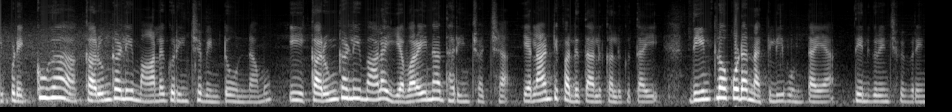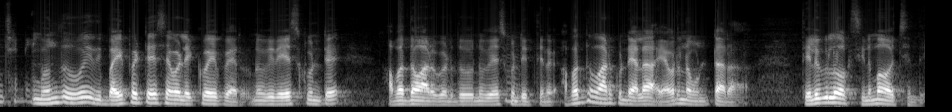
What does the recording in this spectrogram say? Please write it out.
ఇప్పుడు ఎక్కువగా కరుంగళి మాల గురించి వింటూ ఉన్నాము. ఈ కరుంగళి మాల ఎవరైనా ధరించవచ్చా ఎలాంటి ఫలితాలు కలుగుతాయి? దీంట్లో కూడా నకిలీ ఉంటాయా? దీని గురించి వివరించండి. ముందు ఇది భయపెట్టేసే వాళ్ళు ఎక్కువైపోయారు. నువ్వు ఇది వేసుకుంటే అబద్ధం ఆడకూడదు నువ్వు వేసుకుంటే తిన అబద్ధం ఆడుకుంటే ఎలా? ఎవరైనా ఉంటారా? తెలుగులో ఒక సినిమా వచ్చింది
